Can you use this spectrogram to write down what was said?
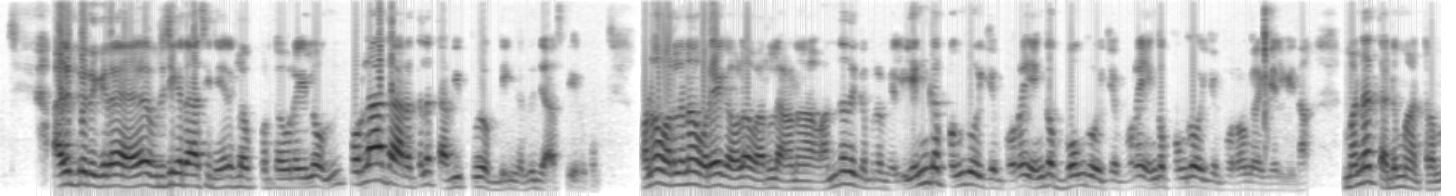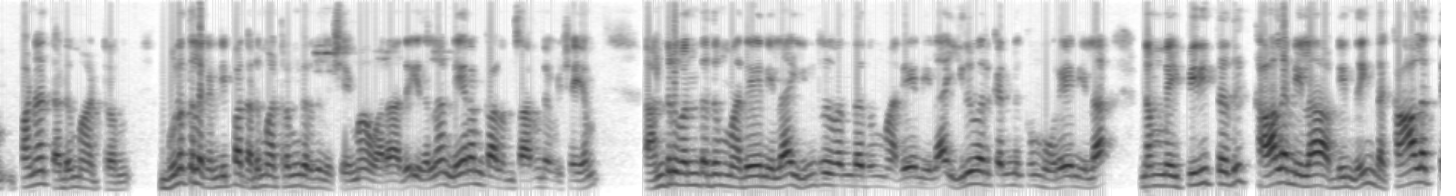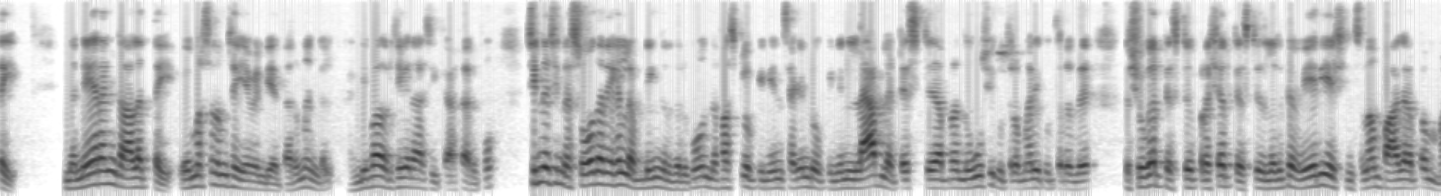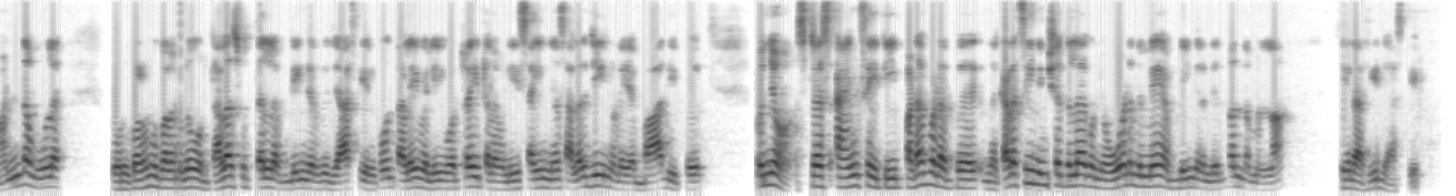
அடுத்து இருக்கிற விருச்சிகராசி நேர்களை பொறுத்தவரையிலும் பொருளாதாரத்துல தவிப்பு அப்படிங்கிறது ஜாஸ்தி இருக்கும். பணம் வரலன்னா ஒரே கவலை வரல. ஆனா வந்ததுக்கு அப்புறமேல் எங்க பங்கு வைக்க போறோம் எங்க பொங்கு வைக்க போறோம் எங்க பொங்க வைக்க போறோங்கிற கேள்விதான். மன தடுமாற்றம் பண தடுமாற்றம் குணத்துல கண்டிப்பா தடுமாற்றம்ங்கிறது நிச்சயமா வராது. இதெல்லாம் நேரம் காலம் சார்ந்த விஷயம். அன்று வந்ததும் அதே நிலா இன்று வந்ததும் அதே நிலா இருவர் கண்ணுக்கும் ஒரே நிலா. நம்மை பிரித்தது காலநிலா அப்படின்னு இந்த காலத்தை இந்த நேரங்காலத்தை விமர்சனம் செய்ய வேண்டிய தருணங்கள் கண்டிப்பாக ரிஷிகராசிக்காக இருக்கும். சின்ன சின்ன சோதனைகள் அப்படிங்கிறது இருக்கும். இந்த ஃபர்ஸ்ட் ஒப்பீனியன் செகண்ட் ஒப்பீனியன் லேப்ல டெஸ்ட் அப்புறம் இந்த ஊசி குத்துற மாதிரி குத்துறது இந்த சுகர் டெஸ்ட் ப்ரெஷர் டெஸ்ட் இதுல இருக்க வேரியேஷன்ஸ் எல்லாம் பாக்குறப்ப மண்ட மூளை ஒரு குழம்பு குழம்புடும் ஒரு தலை சுத்தல் அப்படிங்கிறது ஜாஸ்தி இருக்கும். தலைவலி ஒற்றை தலைவலி சைனஸ் அலர்ஜியினுடைய பாதிப்பு கொஞ்சம் ஸ்ட்ரெஸ் ஆங்ஸைட்டி படபடப்பு இந்த கடைசி நிமிஷத்துல கொஞ்சம் ஓடணுமே அப்படிங்கிற நிர்பந்தம் எல்லாம் சீராசிக்கு ஜாஸ்தி இருக்கும்.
